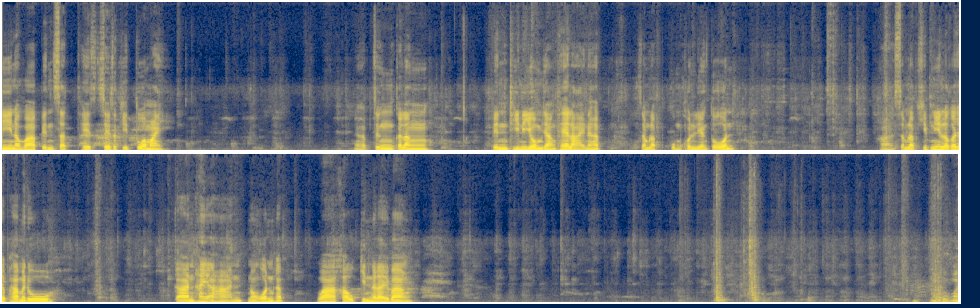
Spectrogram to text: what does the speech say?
นี้นะว่าเป็นสัตว์เศรษฐกิจตัวใหม่นะครับ ซึ่งกำลังเป็นที่นิยมอย่างแพร่หลายนะครับสำหรับกลุ่มคนเลี้ยงตัวอ้นอสำหรับคลิปนี้เราก็จะพามาดู การให้อาหารน้องอ้นครับ ว่าเขากินอะไรบ้าง มาทุกมา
